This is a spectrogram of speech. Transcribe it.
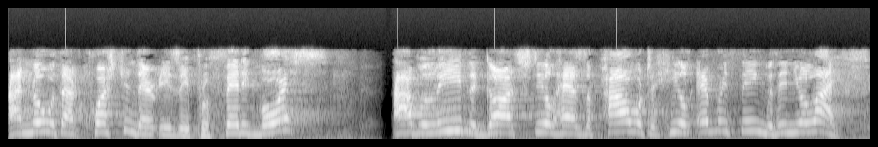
I know without question there is a prophetic voice. I believe that God still has the power to heal everything within your life.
